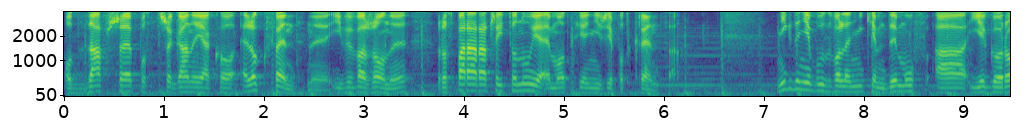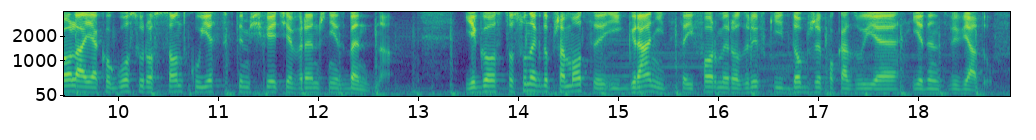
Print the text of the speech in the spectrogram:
Od zawsze postrzegany jako elokwentny i wyważony, Rozpara raczej tonuje emocje niż je podkręca. Nigdy nie był zwolennikiem dymów, a jego rola jako głosu rozsądku jest w tym świecie wręcz niezbędna. Jego stosunek do przemocy i granic tej formy rozrywki dobrze pokazuje jeden z wywiadów.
